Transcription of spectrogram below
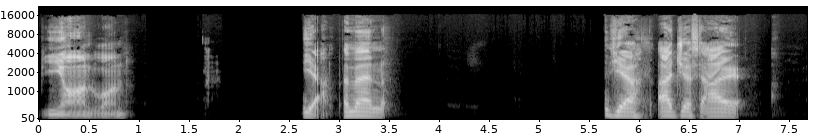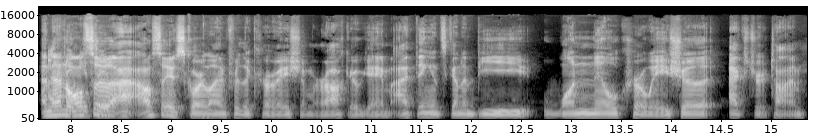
beyond one. Yeah, and then yeah, I just I And then it's also, a- I I'll say a scoreline for the Croatia Morocco game. I think it's gonna be one 0 Croatia extra time.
